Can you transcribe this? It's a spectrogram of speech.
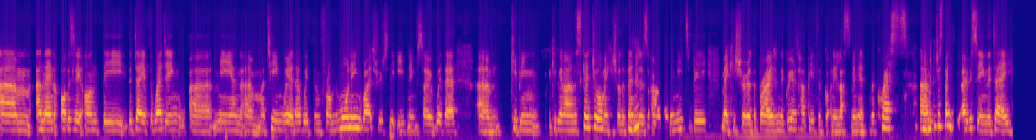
um, and then obviously on the the day of the wedding, uh, me and um, my team we're there with them from the morning right through to the evening. So we're there um, keeping keeping an eye on the schedule, making sure the mm-hmm. vendors mm-hmm. are where they need to be, making sure the bride and the groom is happy if they've got any last minute requests. Um, mm-hmm. Just basically overseeing the day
